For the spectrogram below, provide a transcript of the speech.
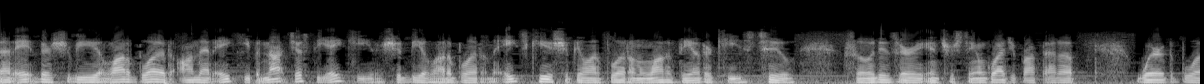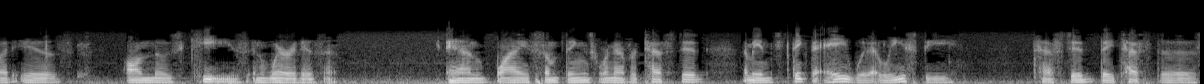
that A, there should be a lot of blood on that A key, but not just the A key. There should be a lot of blood on the H key. There should be a lot of blood on a lot of the other keys too. So it is very interesting. I'm glad you brought that up, where the blood is on those keys and where it isn't. And why some things were never tested. I mean, you think the A would at least be tested. They test the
